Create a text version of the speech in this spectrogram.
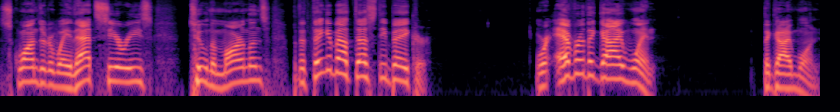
squandered away that series to the Marlins. But the thing about Dusty Baker, wherever the guy went, the guy won.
